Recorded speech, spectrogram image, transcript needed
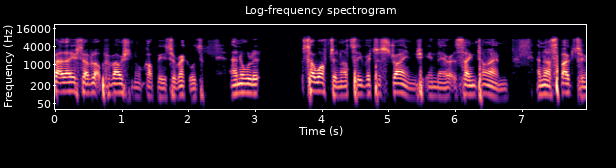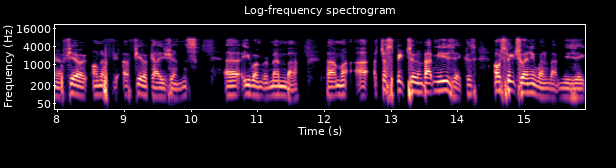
but they used to have a lot of promotional copies of records, and all the, so often I'd see Richard Strange in there at the same time, and I spoke to him a few on a, few- occasions. Uh, he won't remember, but I, I just speak to him about music because I'll speak to anyone about music.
